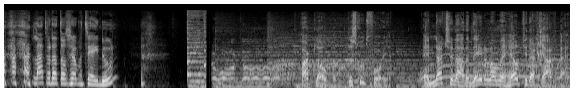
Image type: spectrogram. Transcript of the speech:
Laten we dat dan zo meteen doen. Hardlopen, dat is goed voor je. En Nationale Nederlanden helpt je daar graag bij.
